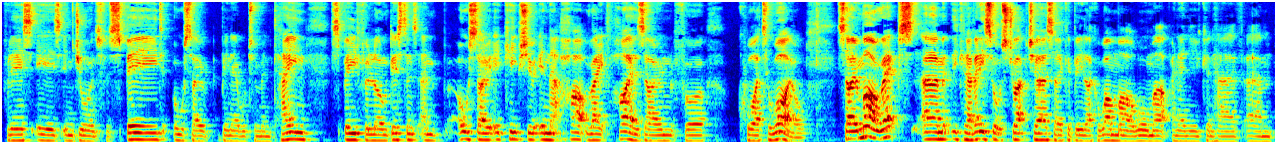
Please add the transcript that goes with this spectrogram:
for this is endurance for speed, also being able to maintain speed for long distance and also it keeps you in that heart rate higher zone for quite a while. So mile reps, um, you can have any sort of structure. So it could be like a one mile warm up and then you can have um,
